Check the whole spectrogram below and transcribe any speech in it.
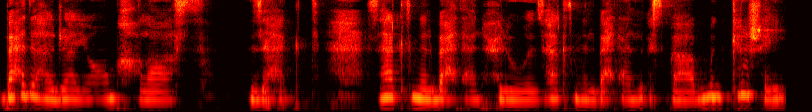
بعدها جاء يوم خلاص زهقت. زهقت من البحث عن حلول زهقت من البحث عن الأسباب من كل شيء.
